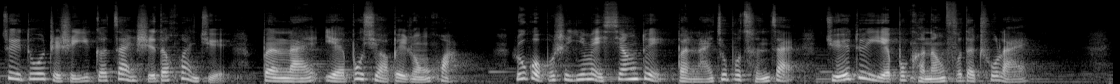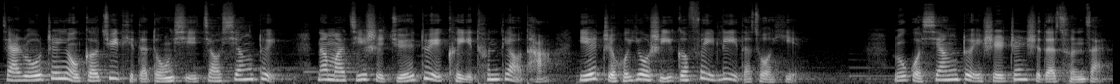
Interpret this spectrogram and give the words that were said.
最多只是一个暂时的幻觉，本来也不需要被融化。如果不是因为相对本来就不存在，绝对也不可能浮得出来。假如真有个具体的东西叫相对，那么即使绝对可以吞掉它，也只会又是一个费力的作业。如果相对是真实的存在，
